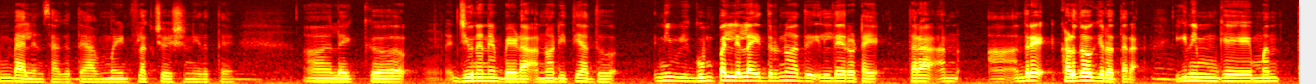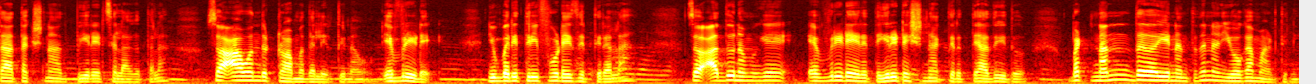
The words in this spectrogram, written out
ಇನ್ಬ್ಯಾಲೆನ್ಸ್ ಆಗುತ್ತೆ, ಆ ಮೈಂಡ್ ಫ್ಲಕ್ಚುಯೇಷನ್ ಇರುತ್ತೆ. ಲೈಕ್ ಜೀವನನೇ ಬೇಡ ಅನ್ನೋ ರೀತಿ ಅದು, ನೀವು ಈ ಗುಂಪಲ್ಲೆಲ್ಲ ಇದ್ರೂ ಅದು ಇಲ್ಲದೆ ಇರೋ ಟೈ ಥರ ಅನ್ ಅಂದರೆ ಕಳೆದೋಗಿರೋ ಥರ ಈಗ ನಿಮಗೆ ಮಂತ್ ಆದ ತಕ್ಷಣ ಅದು ಪೀರಿಯಡ್ಸ್ ಎಲ್ಲ ಆಗುತ್ತಲ್ಲ? ಸೊ ಆ ಒಂದು ಟ್ರಾಮದಲ್ಲಿ ಇರ್ತೀವಿ ನಾವು ಎವ್ರಿ ಡೇ ನೀವು ಬರೀ ತ್ರೀ ಫೋರ್ ಡೇಸ್ ಇರ್ತೀರಲ್ಲ? ಸೊ ಅದು ನಮಗೆ ಎವ್ರಿ ಡೇ ಇರುತ್ತೆ ಇರಿಟೇಷನ್ ಆಗ್ತಿರುತ್ತೆ, ಅದು ಇದು. ಬಟ್ ನಂದು ಏನಂತಂದರೆ ನಾನು ಯೋಗ ಮಾಡ್ತೀನಿ.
